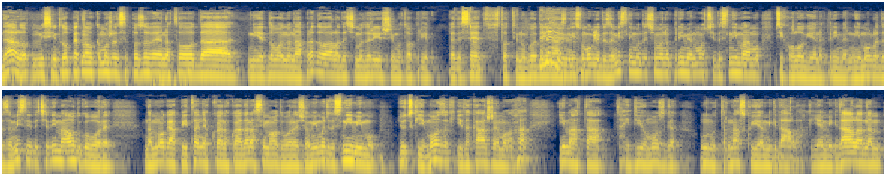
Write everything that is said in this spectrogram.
Da, ali mislim, tu opet nauka može da se pozove na to da nije dovoljno napredovala, da ćemo da riješimo to prije 50, 100 da. godina. Ne, ne, nismo mogli da zamislimo da ćemo, na primjer, moći da snimamo, psihologija, na primjer, nije mogla da zamisli da će da ima odgovore na mnoga pitanja koja, na koja danas ima odgovore, da ćemo mi moći da snimimo ljudski mozak i da kažemo, aha, ima ta, taj dio mozga unutar nas koji je amigdala. I amigdala nam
